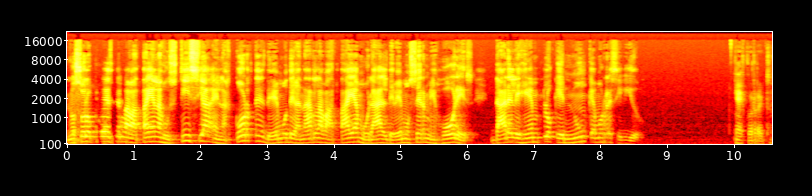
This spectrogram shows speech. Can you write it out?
No solo puede ser la batalla en la justicia, en las cortes, debemos de ganar la batalla moral, debemos ser mejores, dar el ejemplo que nunca hemos recibido. Es correcto.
